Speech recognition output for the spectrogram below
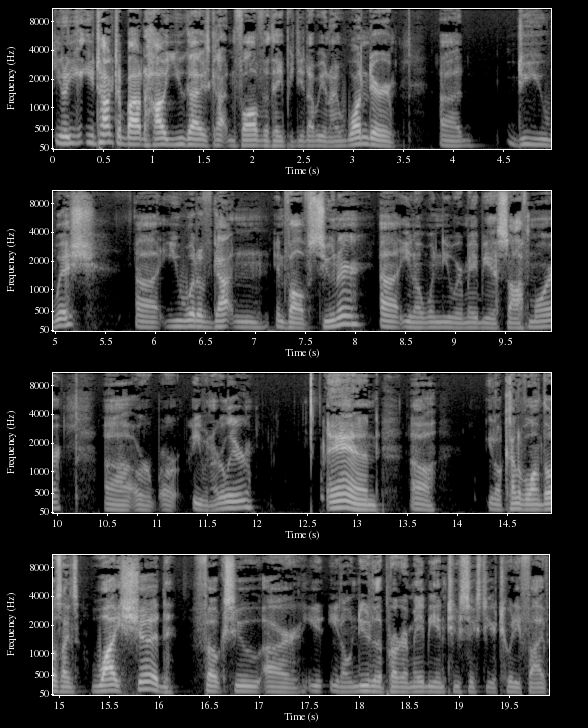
you know, you, you talked about how you guys got involved with APTW, and I wonder, uh, do you wish uh, you would have gotten involved sooner? Uh, you know, when you were maybe a sophomore uh, or or even earlier, and uh, you know, kind of along those lines, why should folks who are you, you know new to the program, maybe in 260 or 285,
